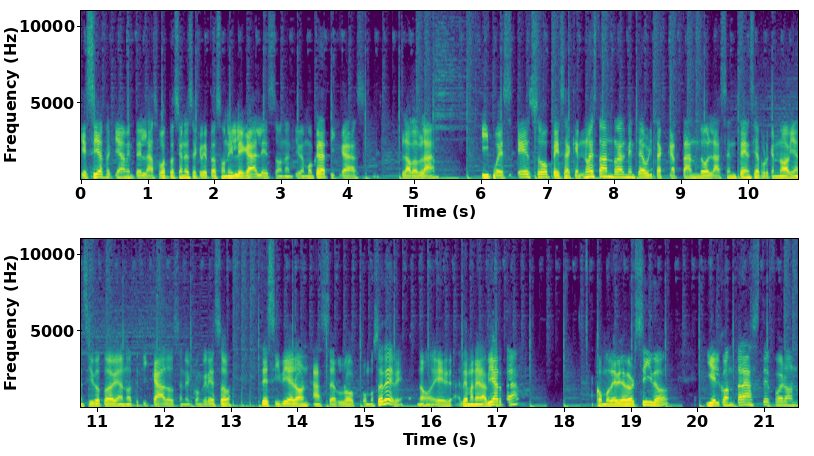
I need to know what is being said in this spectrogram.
que sí, efectivamente, las votaciones secretas son ilegales, son antidemocráticas, bla, bla, bla. Y pues eso, pese a que no están realmente ahorita catando la sentencia porque no habían sido todavía notificados en el Congreso, decidieron hacerlo como se debe, ¿no? Eh, de manera abierta, como debe haber sido. Y el contraste fueron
